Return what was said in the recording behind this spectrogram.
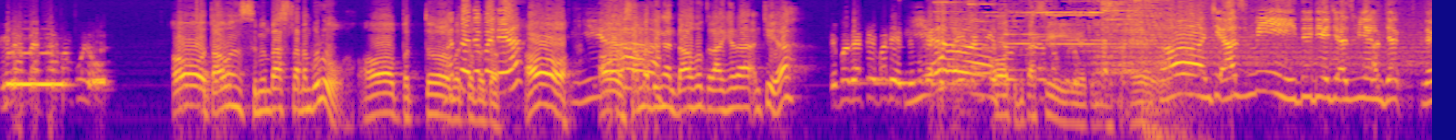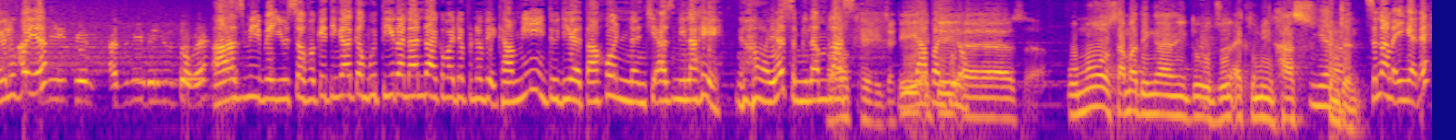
1980. Oh, tahun 1980. Oh, betul, Betul, betul, betul, betul. ya? Oh, Ya. oh, sama dengan tahun kelahiran Encik ya? Terima kasih, Fadil. Terima Ya. kasih. Saya lahir Oh, terima kasih. Ya, terima kasih. ah, Encik Azmi. Itu dia Encik Azmi yang ja- jangan lupa ya. Azmi bin, Azmi bin Yusof, eh. Azmi bin Yusof. Okey, tinggalkan butiran anda kepada penerbit kami. Itu dia tahun Encik Azmi lahir. ya, 1980. Okey, jadi Encik uh, umur sama dengan itu zon ekonomi khas Ya. Shenzhen. Senang nak ingat eh?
